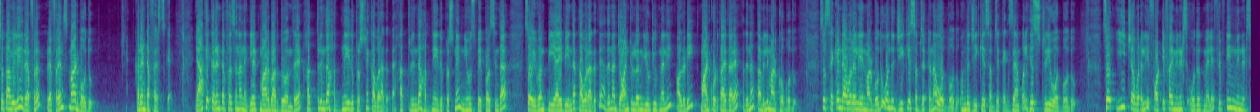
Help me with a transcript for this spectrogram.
ಸೊ ತಾವಿಲ್ಲಿ ರೆಫರ್ ರೆಫರೆನ್ಸ್ ಮಾಡಬಹುದು ಕರೆಂಟ್ ಅಫೇರ್ಸ್ಗೆ ಯಾಕೆ ಕರೆಂಟ್ ಅಫೇರ್ಸನ್ನು ನೆಗ್ಲೆಕ್ಟ್ ಮಾಡಬಾರ್ದು ಅಂದರೆ ಹತ್ತರಿಂದ ಹದಿನೈದು ಪ್ರಶ್ನೆ ಕವರ್ ಆಗುತ್ತೆ. ಹತ್ತರಿಂದ ಹದಿನೈದು ಪ್ರಶ್ನೆ ನ್ಯೂಸ್ ಪೇಪರ್ಸಿಂದ ಸೊ ಇವನ್ ಪಿ ಐ ಬಿಯಿಂದ ಕವರ್ ಆಗುತ್ತೆ. ಅದನ್ನು ಜಾಯಿಂಟ್ ಲರ್ನ್ ಯೂಟ್ಯೂಬ್ನಲ್ಲಿ ಆಲ್ರೆಡಿ ಮಾಡ್ಕೊಡ್ತಾ ಇದ್ದಾರೆ. ಅದನ್ನು ತಾವಿಲ್ಲಿ ಮಾಡ್ಕೋಬಹುದು ಸೊ ಸೆಕೆಂಡ್ ಅವರಲ್ಲಿ ಏನು ಮಾಡ್ಬೋದು? ಒಂದು ಜಿ ಕೆ ಸಬ್ಜೆಕ್ಟನ್ನು ಓದ್ಬೋದು. ಒಂದು G K subject example history ಓದಬಹುದು ಸೊ ಈಚ್ ಅವರ್ ಅಲ್ಲಿ ಫಾರ್ಟಿ ಫೈವ್ ಮಿನಿಟ್ಸ್ ಓದಿದ್ಮೇಲೆ ಫಿಫ್ಟೀನ್ ಮಿನಿಟ್ಸ್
